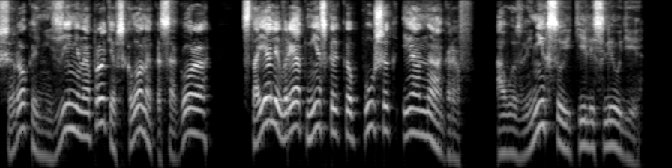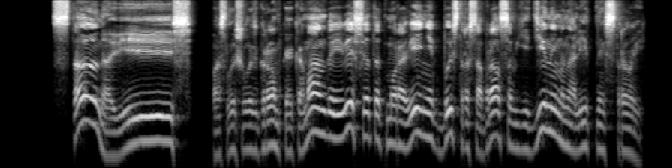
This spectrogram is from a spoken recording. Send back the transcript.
В широкой низине напротив склона Косогора стояли в ряд несколько пушек и анагров, а возле них суетились люди. «Становись!» — послышалась громкая команда, и весь этот муравейник быстро собрался в единый монолитный строй.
